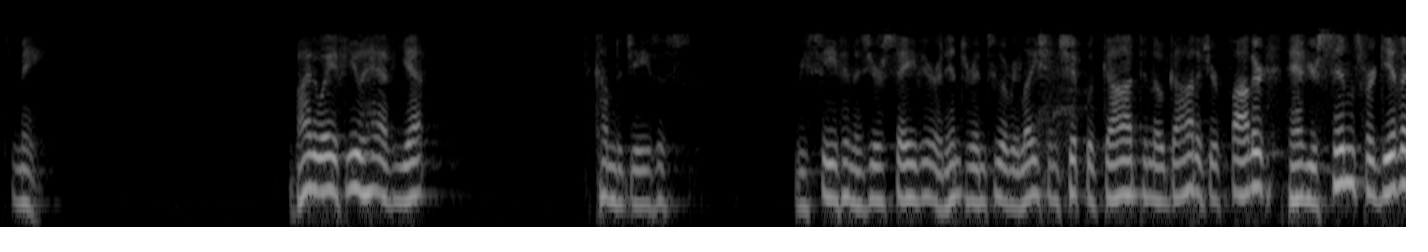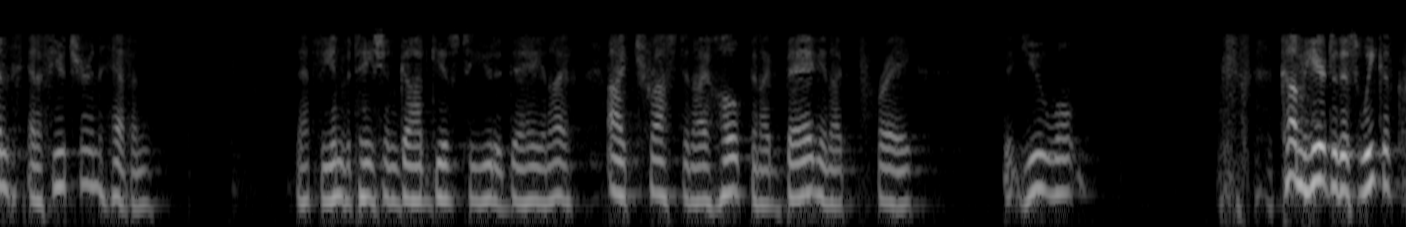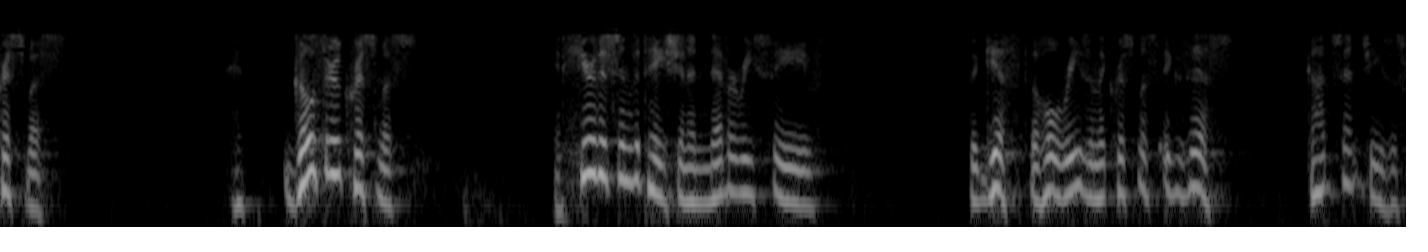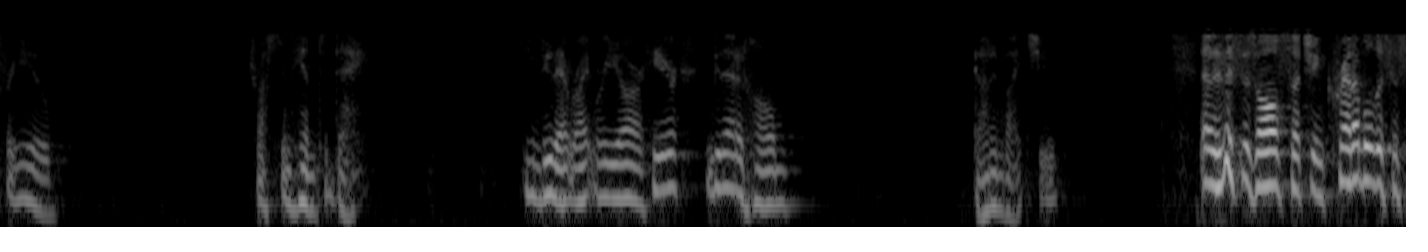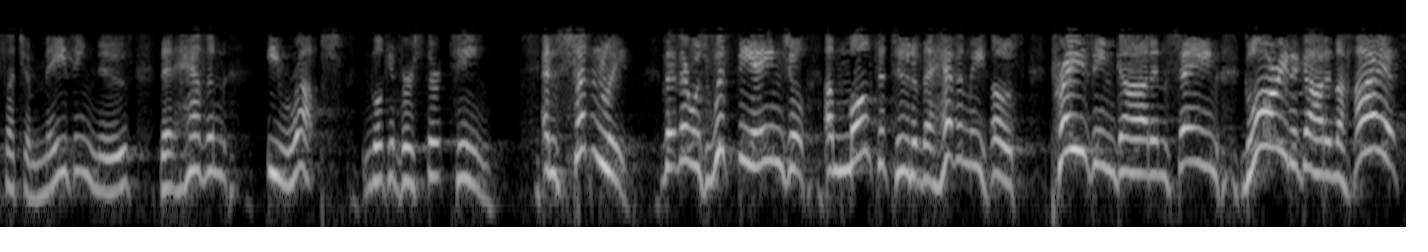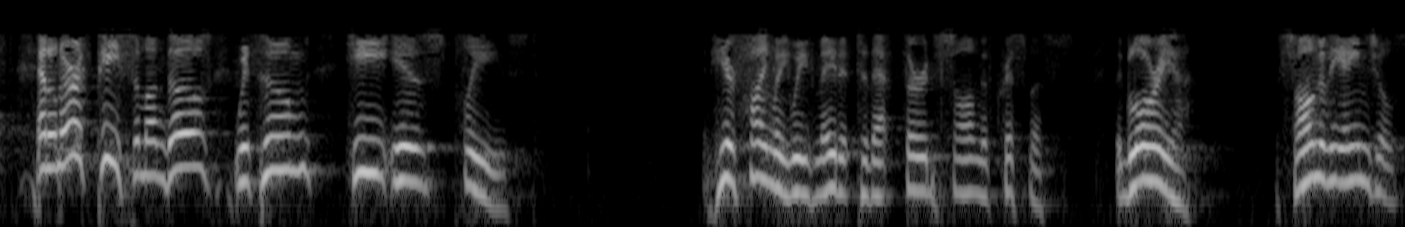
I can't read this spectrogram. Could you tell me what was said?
to me. By the way, if you have yet to come to Jesus, receive Him as your Savior and enter into a relationship with God, to know God as your Father, to have your sins forgiven and a future in heaven, that's the invitation God gives to you today. And I, I trust and I hope and I beg and I pray that you won't come here to this week of Christmas. Go through Christmas and hear this invitation and never receive the gift, the whole reason that Christmas exists. God sent Jesus for you. Trust in Him today. You can do that right where you are here. You can do that at home. God invites you. Now, this is all such incredible, this is such amazing news that heaven erupts. Look at verse 13. And suddenly, there was with the angel a multitude of the heavenly host, praising God and saying, Glory to God in the highest, and on earth peace among those with whom he is pleased. And here finally we've made it to that third song of Christmas, the Gloria, the song of the angels.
